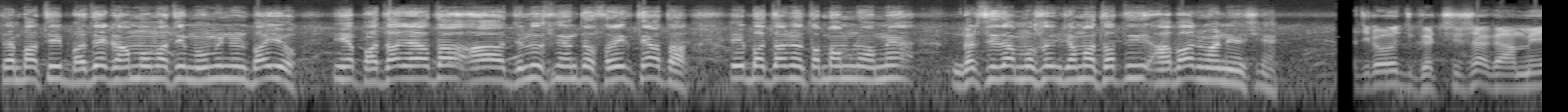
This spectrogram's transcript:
તેમાંથી બધે ગામોમાંથી મોમિનન ભાઈઓ અહીંયા પધાર્યા હતા. આ જુલુસની અંદર શરીક થયા હતા. એ બધાનો તમામનો અમે ગઢસીસા મુસ્લિમ જમાત થતી આભાર માનીએ છીએ. આજરોજ ગઢસીસા ગામે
